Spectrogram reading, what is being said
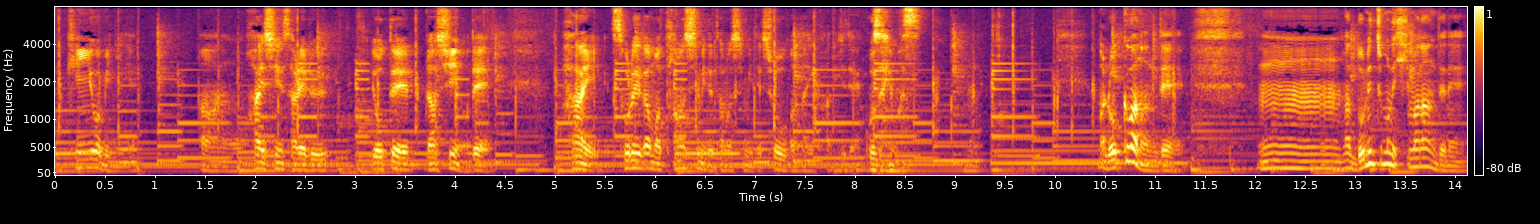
日金曜日にねあの配信される予定らしいのではいそれがまあ楽しみで楽しみでしょうがない感じでございます、うん。まあ、6話なんでうーん、まあ、土日もね暇なんでね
